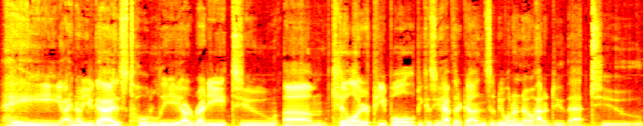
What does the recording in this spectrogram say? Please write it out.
hey, I know you guys totally are ready to um, kill all your people because you have their guns, and we want to know how to do that too.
